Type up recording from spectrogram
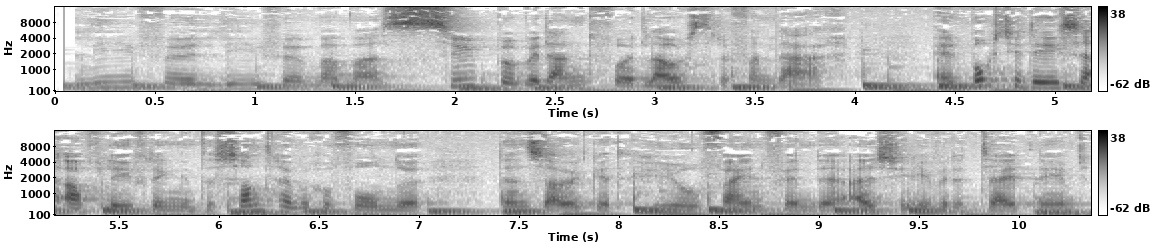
Lieve, lieve mama, super bedankt voor het luisteren vandaag. En mocht je deze aflevering interessant hebben gevonden, dan zou ik het heel fijn vinden als je even de tijd neemt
